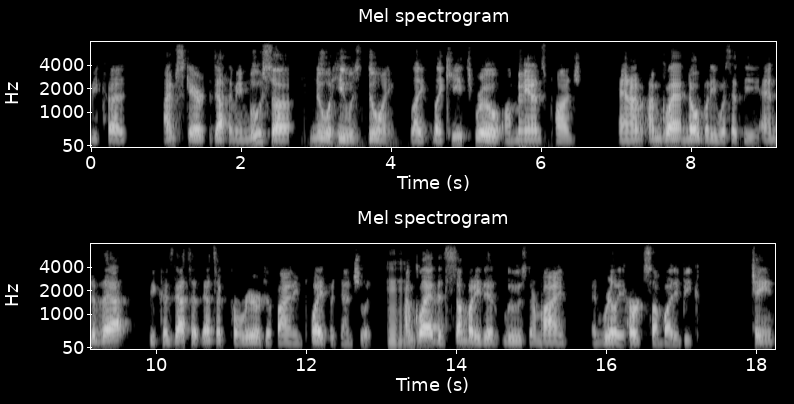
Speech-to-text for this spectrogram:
because I'm scared to death. I mean, Moussa knew what he was doing. Like like he threw a man's punch, and I'm I'm glad nobody was at the end of that because that's a that's a career defining play potentially. Mm-hmm. I'm glad that somebody didn't lose their mind and really hurt somebody because change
